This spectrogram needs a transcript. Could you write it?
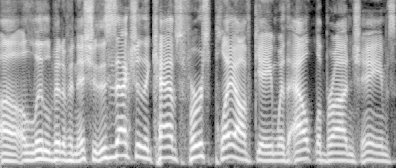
uh, a little bit of an issue. This is actually the Cavs' first playoff game without LeBron James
